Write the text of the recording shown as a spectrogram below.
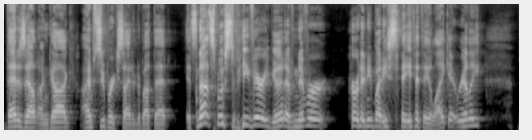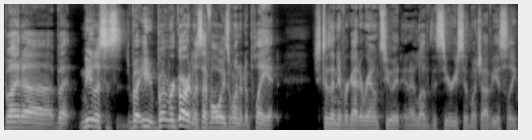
that is out on GOG. I'm super excited about that. It's not supposed to be very good. I've never heard anybody say that they like it really, but uh, but needless, but you, but regardless, I've always wanted to play it just because I never got around to it, and I love the series so much, obviously.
